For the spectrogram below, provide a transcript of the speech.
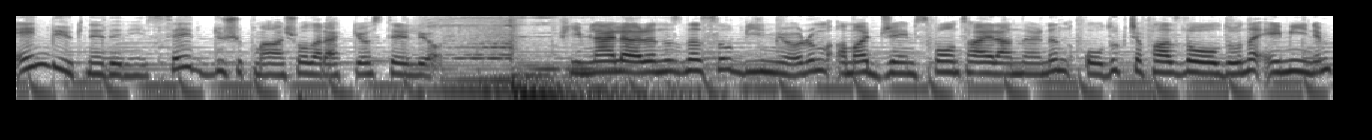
en büyük nedeni ise düşük maaş olarak gösteriliyor. Filmlerle aranız nasıl bilmiyorum ama James Bond hayranlarının oldukça fazla olduğuna eminim.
